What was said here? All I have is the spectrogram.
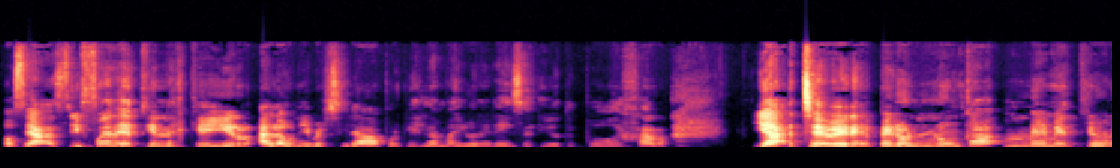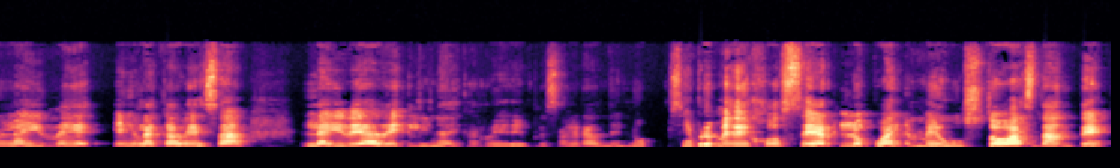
o sea, sí fue de tienes que ir a la universidad porque es la mayor herencia que yo te puedo dejar. Ya, chévere, pero nunca me metió en la idea, en la cabeza la idea de línea de carrera, empresa grande, no, siempre me dejó ser, lo cual me gustó bastante.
